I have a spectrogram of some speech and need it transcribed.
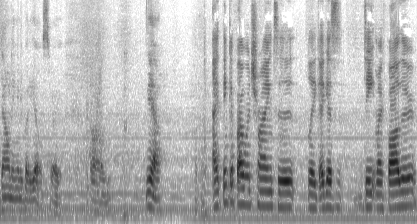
downing anybody else, right? Um, yeah. I think if I were trying to, like, I guess, date my father,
